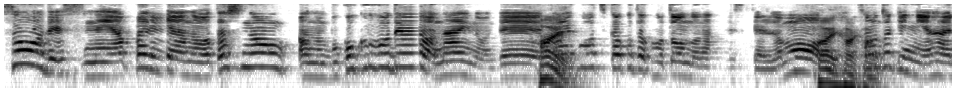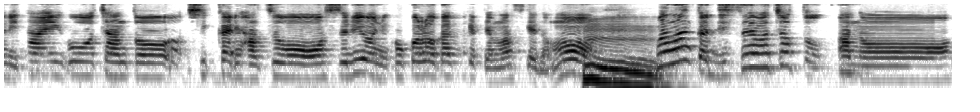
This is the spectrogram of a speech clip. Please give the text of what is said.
そうですね。やっぱり、あの、私の、あの、母国語ではないので、はい。タイ語を使うことがほとんどなんですけれども、はいはいはい。その時にやはりタイ語をちゃんとしっかり発音をするように心がけてますけども、うんうんうん。まあなんか実際はちょっと、あの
